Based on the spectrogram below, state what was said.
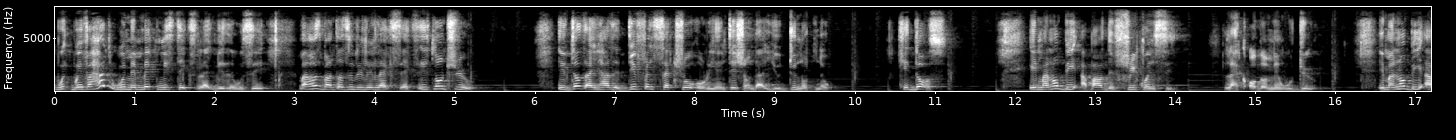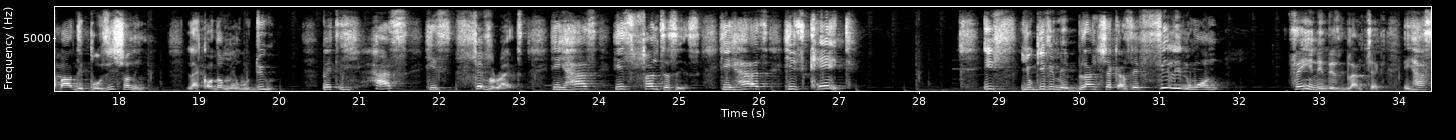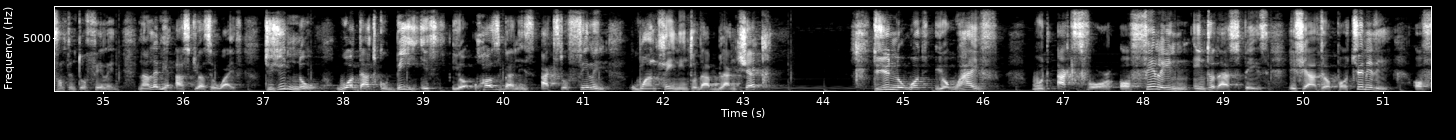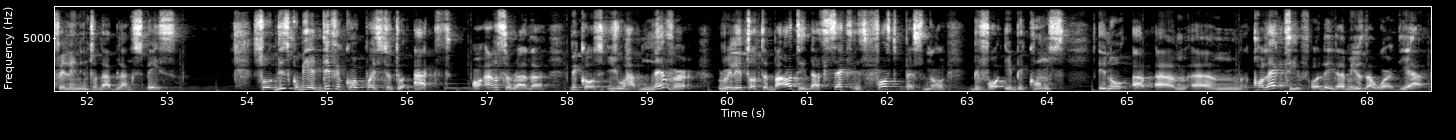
we, have had women make mistakes like this. They will say, My husband doesn't really like sex. It's not true. It's just that he has a different sexual orientation that you do not know. He does. It might not be about the frequency like other men would do. It might not be about the positioning like other men would do. But he has his favorite. He has his fantasies. He has his cake. If you give him a blank check and say, fill in one thing in this blank check, he has something to fill in. Now, let me ask you as a wife do you know what that could be if your husband is asked to fill in one thing into that blank check? Do you know what your wife would ask for or filling into that space if she has the opportunity of filling into that blank space? So, this could be a difficult question to ask or answer rather, because you have never really thought about it that sex is first personal before it becomes, you know, uh, um, um, collective. Or let me use that word. Yeah,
